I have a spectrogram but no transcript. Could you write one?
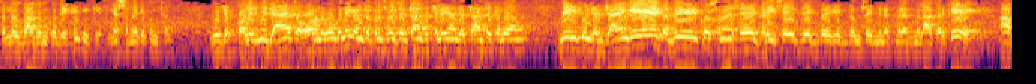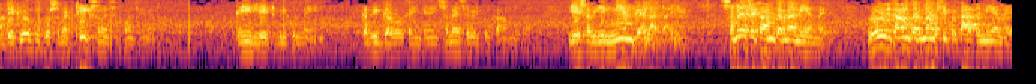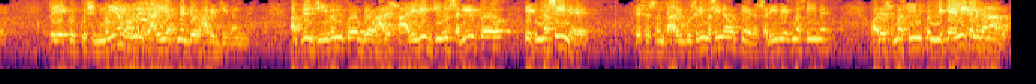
तो लोग बाग उनको देखें कि कितने समय के तुम चलो। वो जब कॉलेज में जाए तो और लोगों को नहीं हम तो प्रिंसिपल जब चाहें तो चले जाए, जब चाहें तो चले जाए बिल्कुल जब जाएँगे तो बिल्कुल समय से घड़ी से देख देख एकदम से मिनट मिनट मिला करके आप देख लो कि कुछ समय ठीक समय से पहुँचेंगे कहीं लेट बिल्कुल नहीं। कभी गड़बड़ कहीं कहीं समय से बिल्कुल काम होगा। ये सब ये नियम कहलाता है। समय से काम करना नियम है। रोज काम करना उसी प्रकार से नियम है। तो ये कुछ नियम होने चाहिए अपने व्यवहारिक जीवन में। अपने जीवन को व्यवहारिक शारीरिक जीवन, शरीर तो एक मशीन है। जैसे संसार की दूसरी मशीनें होती हैं तो शरीर भी एक मशीन है। और इस मशीन को मैकेनिकल बना दो।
